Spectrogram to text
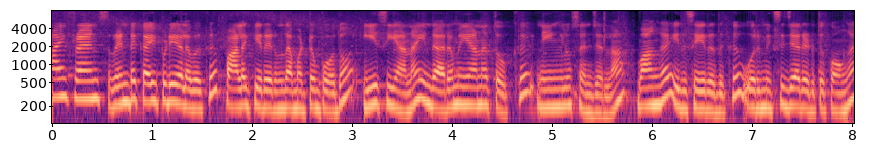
ஹாய் ஃப்ரெண்ட்ஸ் ரெண்டு கைப்பிடி அளவுக்கு பாலக்கீரை இருந்தால் மட்டும் போதும். ஈஸியான இந்த அருமையான தொக்கு நீங்களும் செஞ்சிடலாம். வாங்க இது செய்கிறதுக்கு ஒரு மிக்ஸி ஜார் எடுத்துக்கோங்க.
